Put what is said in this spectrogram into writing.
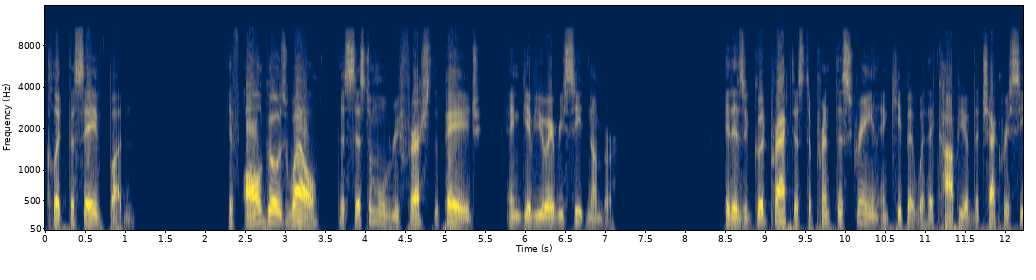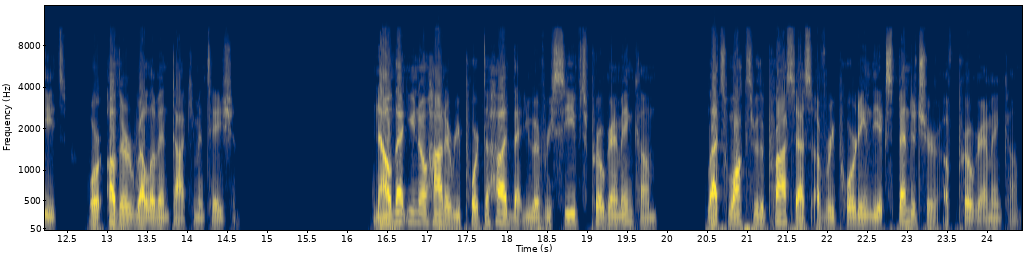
click the Save button. If all goes well, the system will refresh the page and give you a receipt number. It is a good practice to print this screen and keep it with a copy of the check receipts or other relevant documentation. Now that you know how to report to HUD that you have received program income, let's walk through the process of reporting the expenditure of program income.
